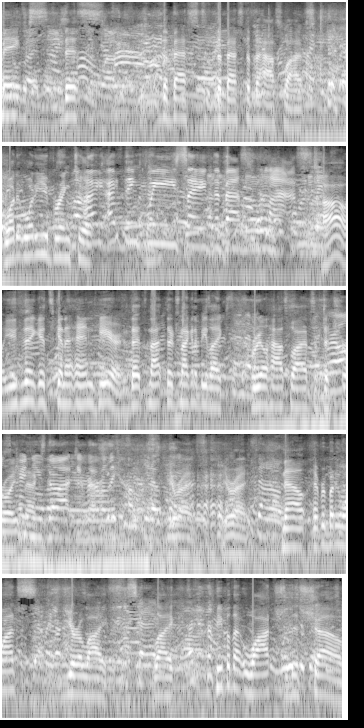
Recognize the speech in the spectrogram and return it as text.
makes this the best, the best of the housewives. What what do you bring to it? I, I think we save the best for last. Oh, you think it's gonna end here? That's not. There's not gonna be like Real Housewives of Detroit next. you go out to Beverly Hills? You're right. You're right. Now everybody wants your life. Like people that watch this show.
